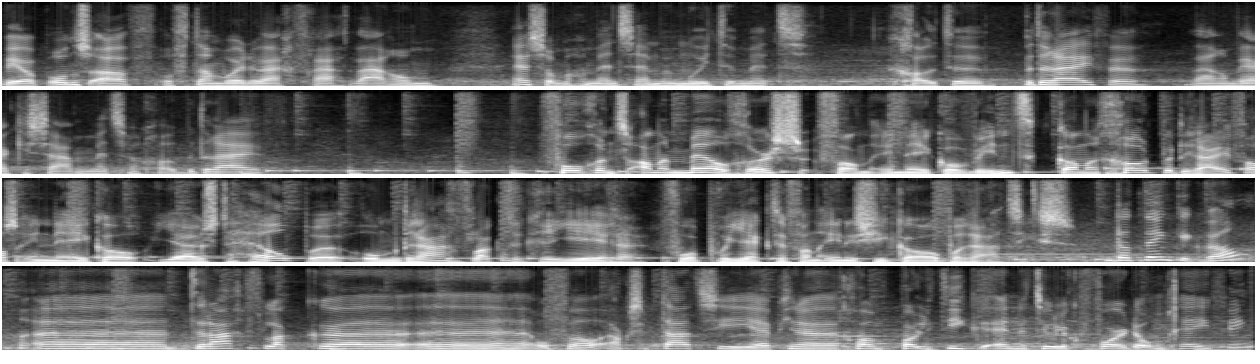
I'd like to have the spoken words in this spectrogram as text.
weer op ons af. Of dan worden wij gevraagd waarom. Hè, sommige mensen hebben mhm. moeite met grote bedrijven. Waarom werk je samen met zo'n groot bedrijf? Volgens Anne Melgers van Eneco Wind kan een groot bedrijf als Eneco juist helpen om draagvlak te creëren voor projecten van energiecoöperaties. Dat denk ik wel. Uh, draagvlak, uh, ofwel acceptatie, heb je gewoon politiek en natuurlijk voor de omgeving.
